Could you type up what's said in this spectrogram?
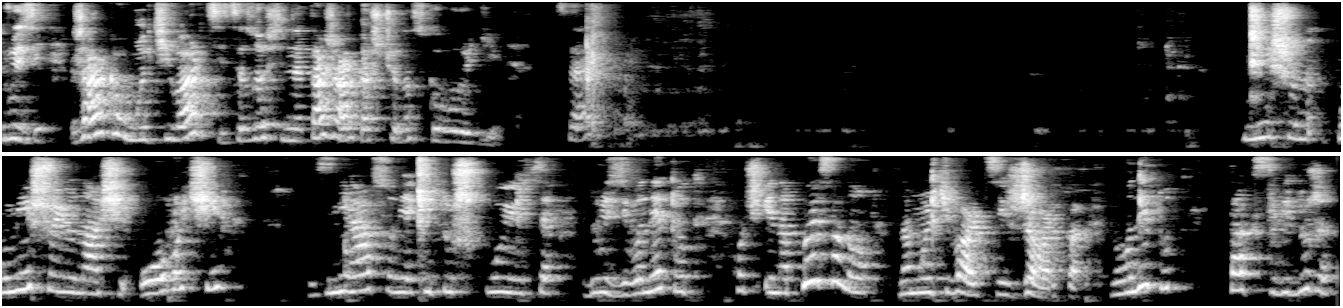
Друзі, жарка в мультиварці це зовсім не та жарка, що на сковороді. Це Мішу, помішую наші овочі з м'ясом, які тушкуються. Друзі, вони тут, хоч і написано на мультиварці жарка, але вони тут так собі дуже,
